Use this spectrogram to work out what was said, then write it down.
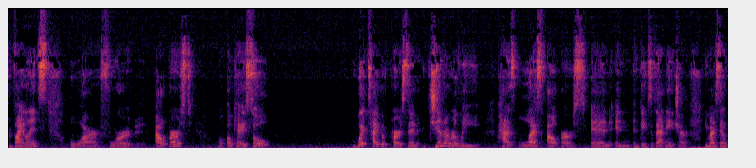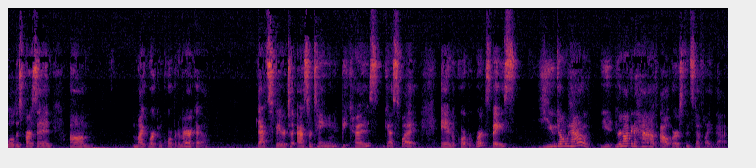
violence or for outburst. Well, okay, so what type of person generally has less outbursts and, and, and things of that nature. You might say, well, this person um, might work in corporate America. That's fair to ascertain because guess what? In the corporate workspace, you don't have you you're not going to have outbursts and stuff like that.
